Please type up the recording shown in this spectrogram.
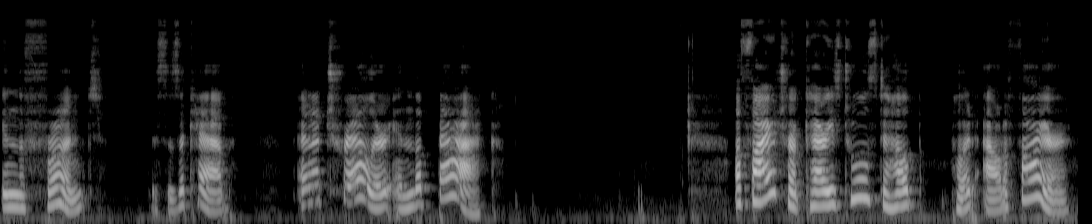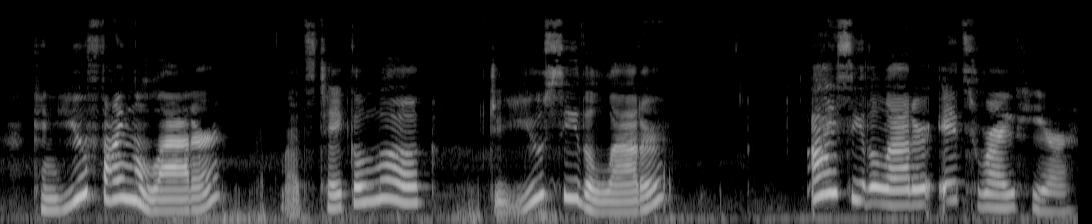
in the front. This is a cab. And a trailer in the back. A fire truck carries tools to help put out a fire. Can you find the ladder? Let's take a look. Do you see the ladder? I see the ladder. It's right here.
